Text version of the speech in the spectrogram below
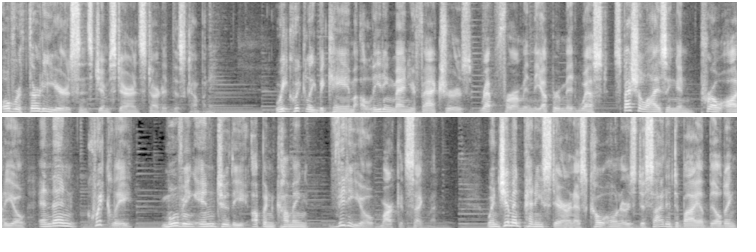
over 30 years since Jim Starin started this company. We quickly became a leading manufacturer's rep firm in the upper Midwest, specializing in pro audio, and then quickly moving into the up and coming video market segment. When Jim and Penny Starin, as co owners, decided to buy a building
